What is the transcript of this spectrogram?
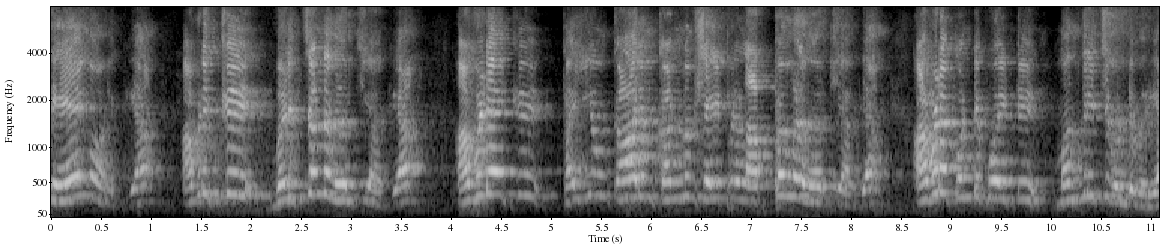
തേങ്ങ ഉടക്കുക അവിടേക്ക് വെളിച്ചെണ്ണ നേർച്ചയാക്കുക അവിടേക്ക് കയ്യും കാലും കണ്ണും ഷേപ്പിലുള്ള അപ്പങ്ങൾ നേർച്ചയാക്കുക അവിടെ കൊണ്ടുപോയിട്ട് മന്ത്രിച്ചു കൊണ്ടുവരിക.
